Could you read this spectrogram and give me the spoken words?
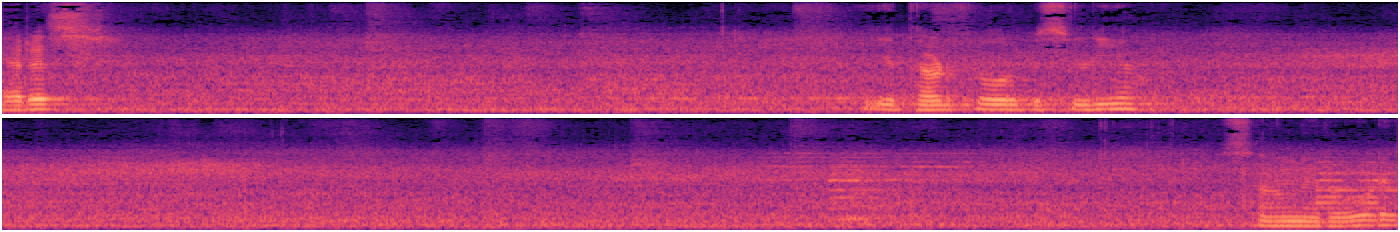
टेरेस। ये थर्ड फ्लोर पे सीढ़ियाँ। सामने रोड है,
